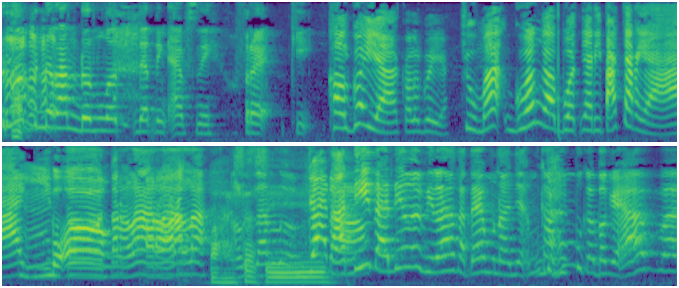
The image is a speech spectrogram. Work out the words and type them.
lu beneran download dating apps nih Freki Kalau gue ya, kalau gue ya. Cuma gue nggak buat nyari pacar ya. Hmm, gitu. bohong, Ntar alah, orang-orang alah, Masa sih? Nggak. Tadi, tadi lu bilang katanya mau nanya, "Em, kamu buka pakai apa?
